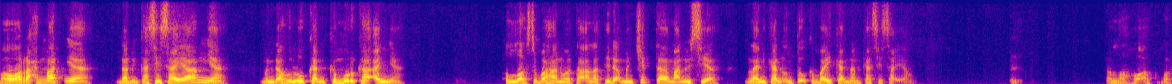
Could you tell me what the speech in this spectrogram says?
bahwa rahmatnya dan kasih sayangnya mendahulukan kemurkaannya. Allah Subhanahu wa taala tidak mencipta manusia melainkan untuk kebaikan dan kasih sayang. Allahu akbar.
